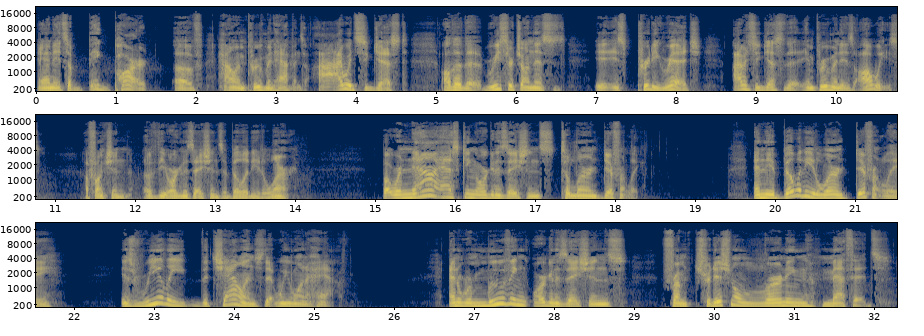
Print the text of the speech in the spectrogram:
And it's a big part of how improvement happens. I would suggest, although the research on this is pretty rich, I would suggest that improvement is always a function of the organization's ability to learn. But we're now asking organizations to learn differently. And the ability to learn differently is really the challenge that we want to have. And we're moving organizations from traditional learning methods,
